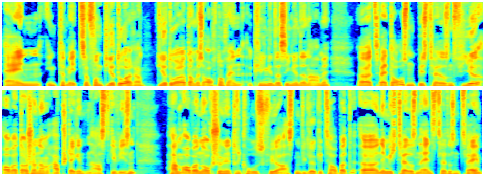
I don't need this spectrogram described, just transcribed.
ein Intermezzo von Diadora. Diadora damals auch noch ein klingender, singender Name, äh, 2000 bis 2004, aber da schon am absteigenden Ast gewesen haben aber noch schöne Trikots für Aston Villa gezaubert, äh, nämlich 2001, 2002.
